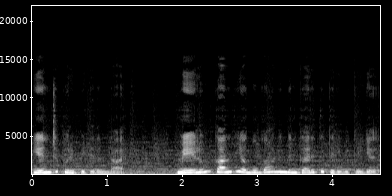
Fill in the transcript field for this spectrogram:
என்று குறிப்பிட்டிருந்தார். மேலும் கந்திய குகானந்தன் கருத்து தெரிவிக்கையில்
